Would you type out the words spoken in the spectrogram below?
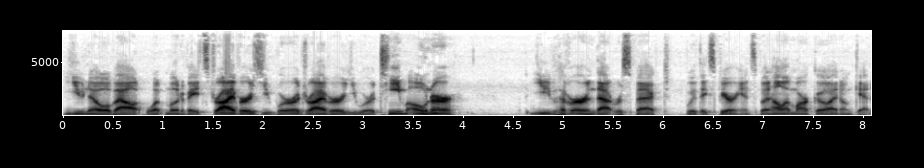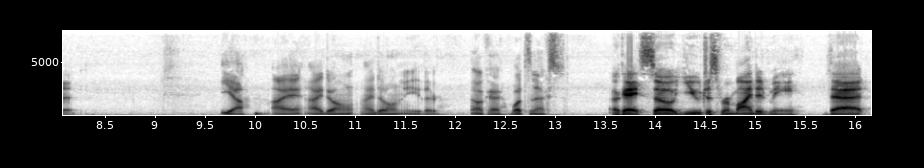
you know about what motivates drivers. You were a driver. You were a team owner. You have earned that respect with experience. But Helmut Marko, I don't get it. Yeah, I I don't I don't either. Okay, what's next? Okay, so you just reminded me that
